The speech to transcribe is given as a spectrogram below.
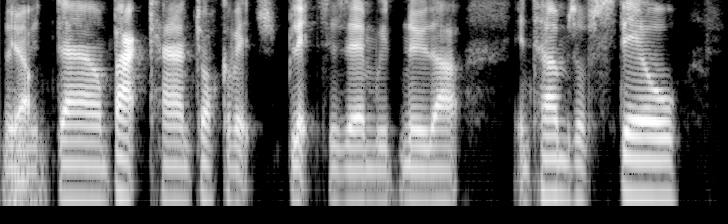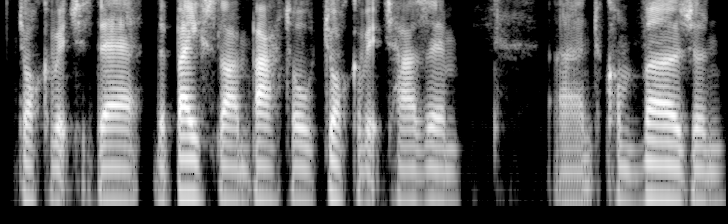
Moving down, backhand Djokovic blitzes him. We knew that. In terms of still, Djokovic is there. The baseline battle, Djokovic has him, and conversion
